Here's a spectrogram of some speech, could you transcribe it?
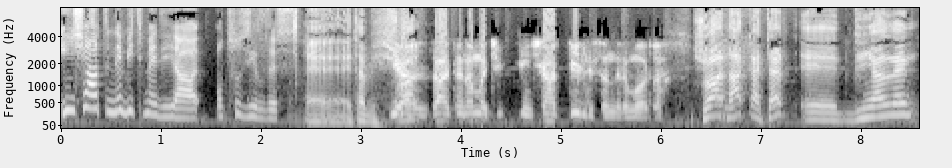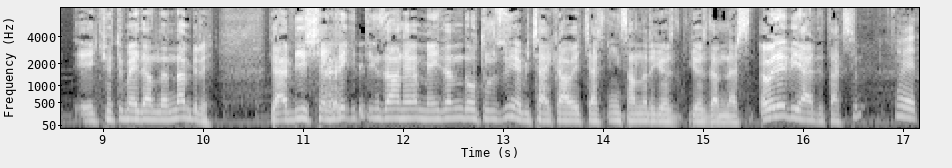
inşaatı ne bitmedi ya 30 yıldır. Ee, tabii. Şu ya an, zaten amacı inşaat değildi sanırım orada. şu an hakikaten e, dünyanın en e, kötü meydanlarından biri. Yani bir şehre gittiğin zaman hemen meydanında oturursun ya bir çay kahve içersin insanları göz- gözlemlersin. Öyle bir yerde Taksim. Evet.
